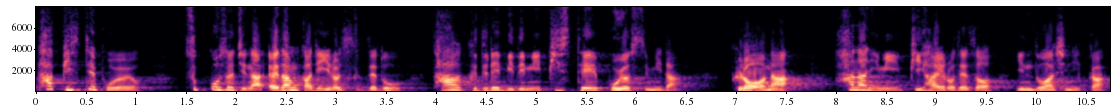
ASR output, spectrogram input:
다 비슷해 보여요. 숲곳을 지나 에담까지 이뤘을 때도 다 그들의 믿음이 비슷해 보였습니다. 그러나 하나님이 비하이로 돼서 인도하시니까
